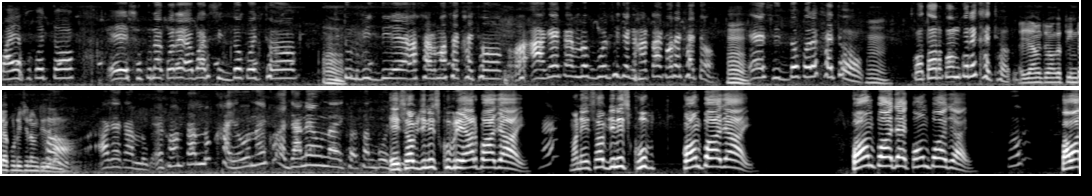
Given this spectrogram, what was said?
পায়েস করত এই শুকনা করে আবার সিদ্ধ করত। হুম, তুল বীজ দিয়ে আষাঢ় মাসে খাইত। আগেকার লোক বলছি যে ঘাটা করে খাইত। এই সিদ্ধ করে খাইত। কত রকম করে খাইত। এই যে আমি তোমাকে তিনটা কুড়িয়েছিলাম দিয়ে হ্যাঁ আগেকার লোক। এখনকার লোক খাইও নাই জানেও নাই এখন বলছি। এইসব জিনিস খুব রেয়ার পাওয়া যায়। হ্যাঁ? মানে এইসব জিনিস খুব কম পাওয়া যায়। কম পাওয়া যায় কম পাওয়া যায়। কম? পাওয়া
